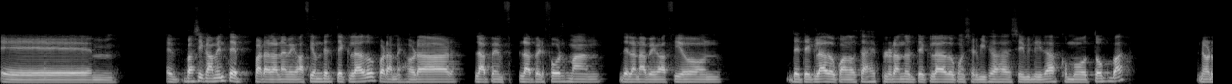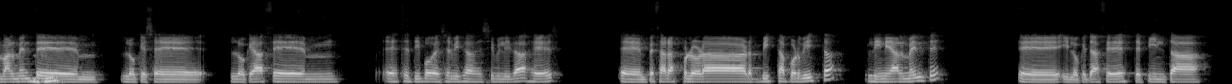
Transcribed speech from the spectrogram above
em, eh, básicamente para la navegación del teclado, para mejorar la, performance de la navegación de teclado cuando estás explorando el teclado con servicios de accesibilidad como TalkBack. Normalmente em, lo, que se, lo que hace este tipo de servicios de accesibilidad es empezar a explorar vista por vista linealmente eh, y lo que te hace es te pinta,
